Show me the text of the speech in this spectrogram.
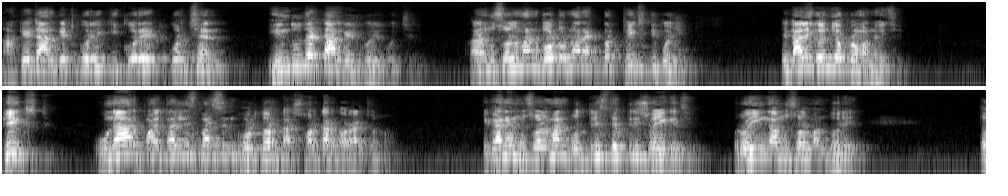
কাকে টার্গেট করে, কি করে করছেন, হিন্দুদের টার্গেট করে করছেন। কারণ মুসলমান ভোট ওনার একদম ফিক্সড ডিপোজিট এ কালীগঞ্জেও প্রমাণ হয়েছে। ফিক্সড উনার পঁয়তাল্লিশ পার্সেন্ট ভোট দরকার সরকার করার জন্য। এখানে মুসলমান বত্রিশ তেত্রিশ হয়ে গেছে। রোহিঙ্গা মুসলমান ধরে। তো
